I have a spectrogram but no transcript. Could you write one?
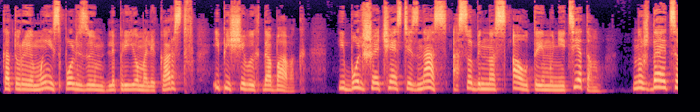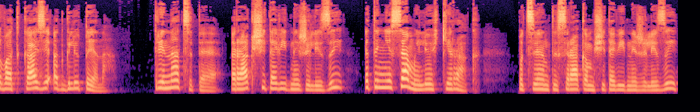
которые мы используем для приема лекарств и пищевых добавок. И большая часть из нас, особенно с аутоиммунитетом, нуждается в отказе от глютена. Тринадцатое. Рак щитовидной железы – это не самый легкий рак. Пациенты с раком щитовидной железы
